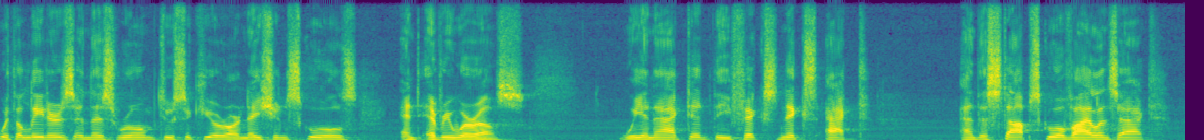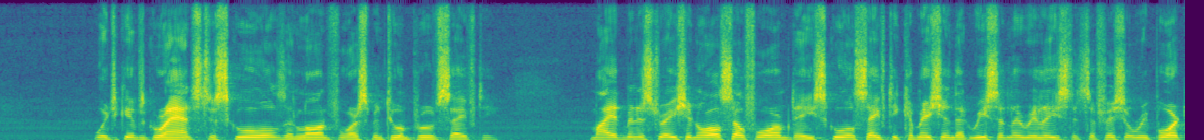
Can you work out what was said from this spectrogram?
with the leaders in this room to secure our nation's schools and everywhere else. We enacted the Fix NICS Act and the Stop School Violence Act, which gives grants to schools and law enforcement to improve safety. My administration also formed a school safety commission that recently released its official report,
